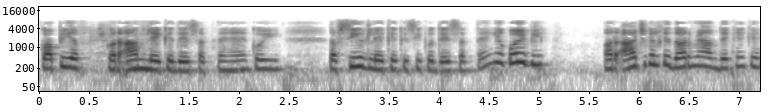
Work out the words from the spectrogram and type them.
کاپی آف قرآن لے کے دے سکتے ہیں، کوئی تفسیر لے کے کسی کو دے سکتے ہیں، یا کوئی بھی۔ اور آج کل کے دور میں آپ دیکھیں کہ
